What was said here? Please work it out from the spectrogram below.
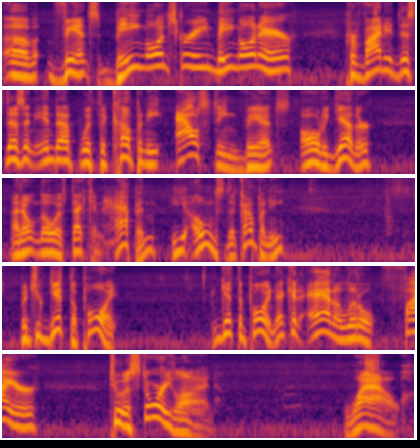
of Vince being on screen, being on air provided this doesn't end up with the company ousting Vince altogether. I don't know if that can happen. He owns the company. But you get the point. You get the point. That could add a little fire to a storyline. Wow.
